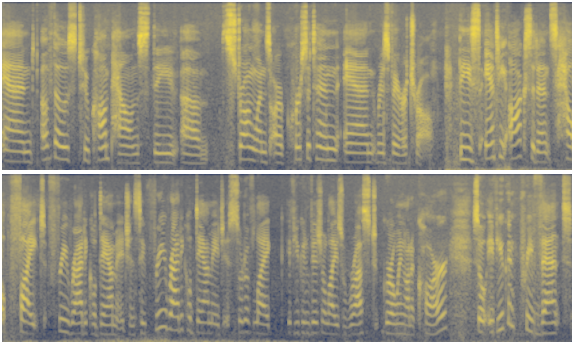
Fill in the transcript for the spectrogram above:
And of those two compounds, the um, strong ones are quercetin and resveratrol. These antioxidants help fight free radical damage. And so free radical damage is sort of like if you can visualize rust growing on a car. So if you can prevent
